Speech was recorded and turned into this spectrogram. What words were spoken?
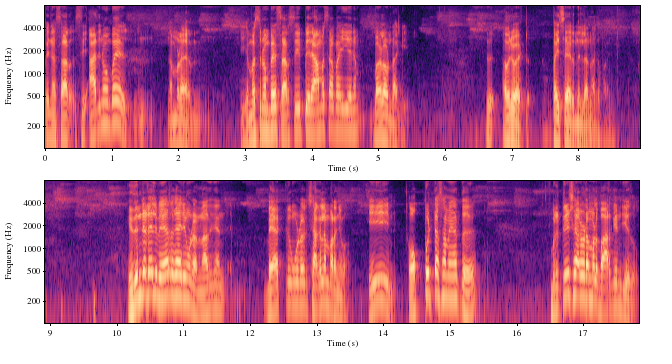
പിന്നെ സർ സി അതിനു മുമ്പേ നമ്മുടെ എം എസിന് മുമ്പേ സർ സി പി രാമസമയ്യനും ബഹളം ഉണ്ടാക്കി. ഇത് അവരുമായിട്ട് പൈസ ആയിരുന്നില്ല എന്നൊക്കെ പറഞ്ഞു ഇതിന്റെ ഇടയിൽ വേറൊരു കാര്യം കൂടാണ് അത് ഞാൻ ബാക്കും കൂടെ ഒരു ശകലം പറഞ്ഞു പോകാം ഈ ഒപ്പിട്ട സമയത്ത് ബ്രിട്ടീഷുകാരോട് നമ്മൾ ബാർഗൻ ചെയ്തു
